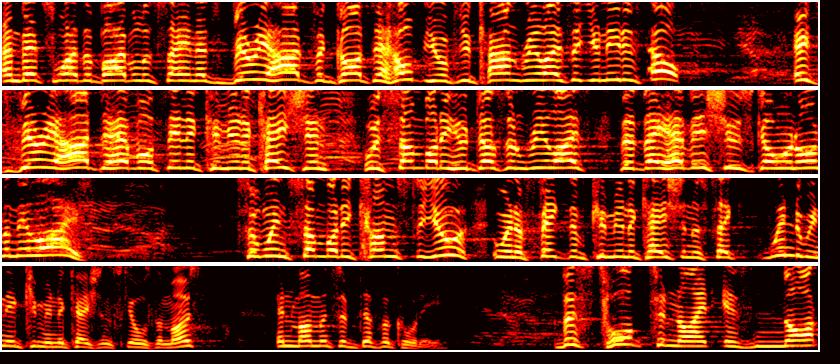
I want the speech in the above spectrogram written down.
And that's why the Bible is saying it's very hard for God to help you if you can't realize that you need His help. It's very hard to have authentic communication with somebody who doesn't realize that they have issues going on in their life. So when somebody comes to you, when effective communication is taken, when do we need communication skills the most? In moments of difficulty. This talk tonight is not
